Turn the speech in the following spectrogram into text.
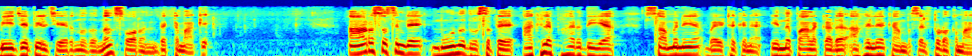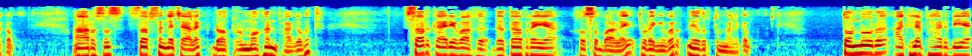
ബിജെപിയിൽ ചേരുന്നതെന്ന് സോറൻ വ്യക്തമാക്കി. ആർഎസ്എസിന്റെ മൂന്ന് ദിവസത്തെ അഖില ഭാരതീയ സമന്വയ ബൈഠക്കിന് ഇന്ന് പാലക്കാട് അഹല്യ ക്യാമ്പസിൽ തുടക്കമാകും. ആർഎസ്എസ് സർസംഘചാലക് ഡോക്ടർ മോഹൻ ഭാഗവത് സർ കാര്യവാഹ് ദത്താത്രേയ ഹൊസബാളെ തുടങ്ങിയവർ നേതൃത്വം നൽകും. തൊണ്ണൂറ് അഖില ഭാരതീയ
